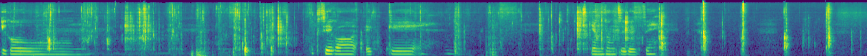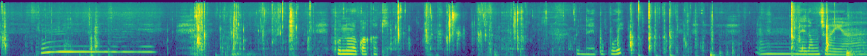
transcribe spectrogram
이거 제가 액계 영상 찍을 때. 음, 분노의 꽉하기 분노의 뽀뽀이? 음, 네 너무 좋아요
